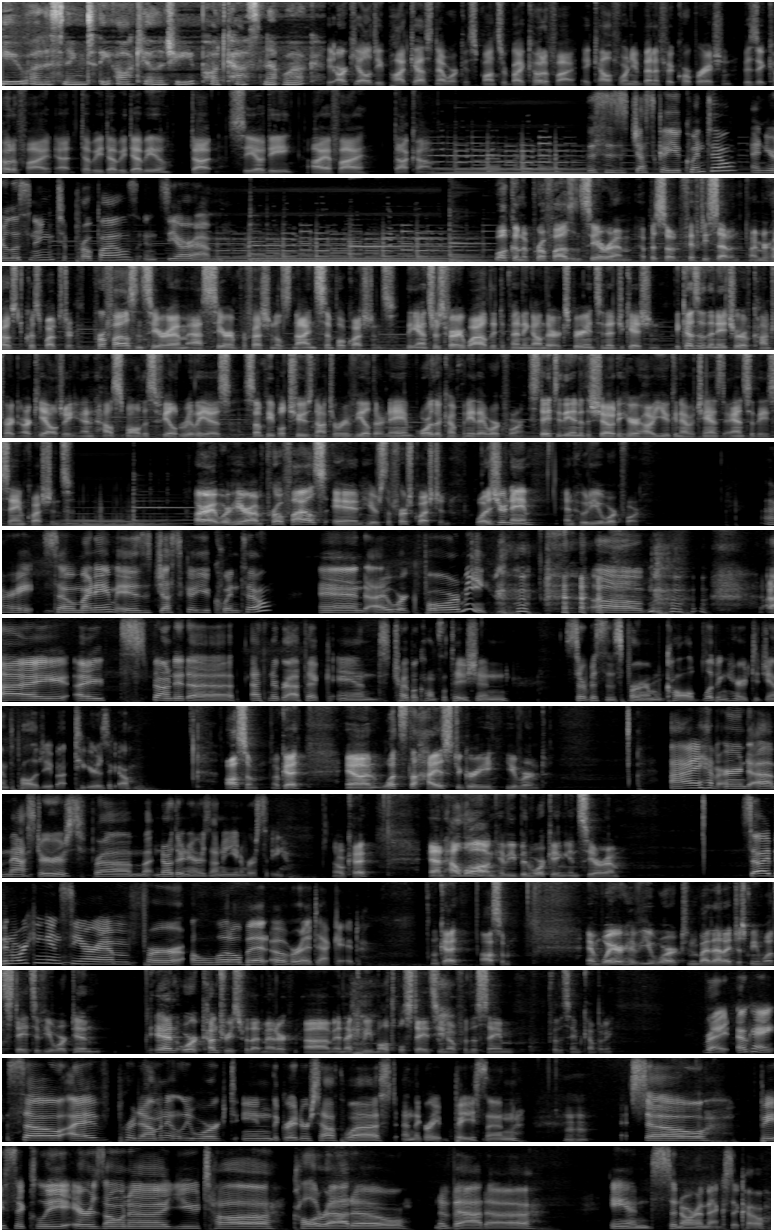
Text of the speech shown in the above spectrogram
You are listening to the Archaeology Podcast Network. The Archaeology Podcast Network is sponsored by Codifi, a California benefit corporation. Visit Codifi at www.codifi.com. This is Jessica Yaquinto, and you're listening to Profiles in CRM. Welcome to Profiles in CRM, episode 57. I'm your host, Chris Webster. Profiles in CRM asks CRM professionals nine simple questions. The answers vary wildly depending on their experience and education. Because of the nature of contract archaeology and how small this field really is, some people choose not to reveal their name or the company they work for. Stay to the end of the show to hear how you can have a chance to answer these same questions. All right, we're here on Profiles, and here's the first question What is your name, and who do you work for? All right, so my name is Jessica Yaquinto and I work for me. um, I I founded a ethnographic and tribal consultation services firm called Living Heritage Anthropology about two years ago. Awesome. Okay. And what's the highest degree you've earned? I have earned a master's from Northern Arizona University. Okay. And how long have you been working in CRM? So I've been working in CRM for a little bit over a decade. Okay, awesome. And where have you worked? And by that I just mean what states have you worked in, and or countries for that matter. Um, and that can be multiple states, you know, for the same for the same company. Right. Okay. So I've predominantly worked in the Greater Southwest and the Great Basin. Mm-hmm. So basically, Arizona, Utah, Colorado, Nevada, and Sonora, Mexico.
